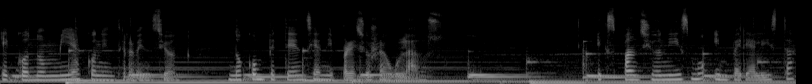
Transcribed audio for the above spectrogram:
economía con intervención no competencia ni precios regulados. Expansionismo imperialista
